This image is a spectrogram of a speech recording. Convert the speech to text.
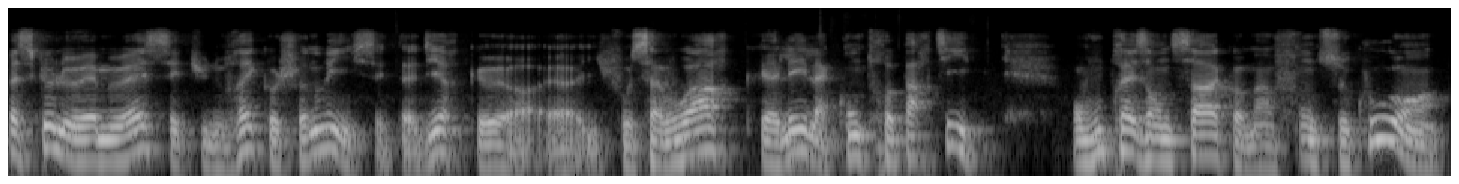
Parce que le MES est une vraie cochonnerie, c'est-à-dire qu'il euh, faut savoir quelle est la contrepartie. On vous présente ça comme un fonds de secours,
